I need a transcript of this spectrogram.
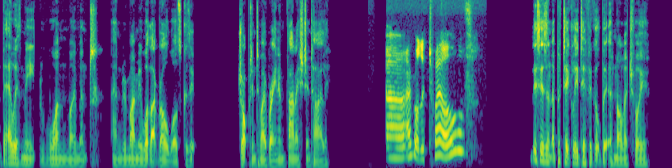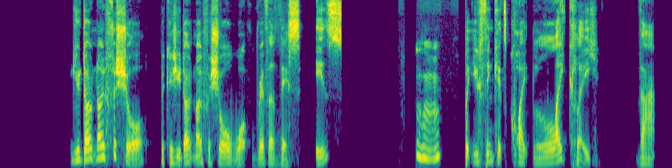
Bear with me one moment and remind me what that roll was because it dropped into my brain and vanished entirely. Uh, I rolled a twelve. This isn't a particularly difficult bit of knowledge for you. You don't know for sure because you don't know for sure what river this is, Mm-hmm. but you think it's quite likely that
